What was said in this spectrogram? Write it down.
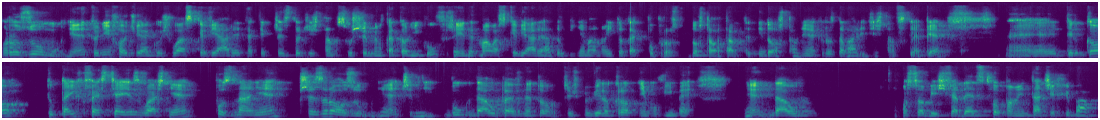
rozumu, nie? To nie chodzi o jakąś łaskę wiary, tak jak często gdzieś tam słyszymy u katolików, że jeden ma łaskę wiary, a drugi nie ma, no i to tak po prostu dostał, a tamten nie dostał, nie? Jak rozdawali gdzieś tam w sklepie. E, tylko tutaj kwestia jest właśnie poznanie przez rozum, nie? Czyli Bóg dał pewne, to cośmy wielokrotnie mówimy, nie? Dał o sobie świadectwo. Pamiętacie chyba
